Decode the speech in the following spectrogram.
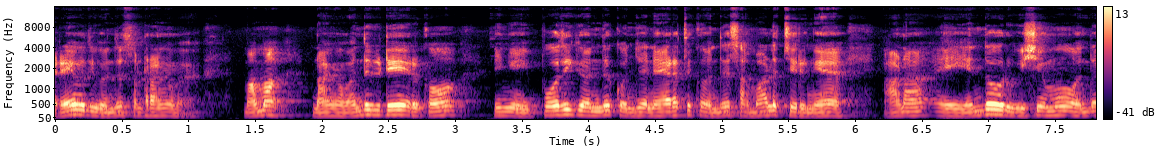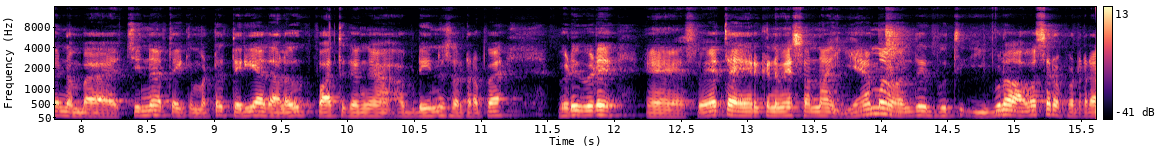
ரேவதி வந்து சொல்கிறாங்க மாமா நாங்கள் வந்துக்கிட்டே இருக்கோம். நீங்கள் இப்போதைக்கு வந்து கொஞ்சம் நேரத்துக்கு வந்து சமாளிச்சிருங்க. ஆனால் எந்த ஒரு விஷயமும் வந்து நம்ம சின்ன அத்தைக்கு மட்டும் தெரியாத அளவுக்கு பார்த்துக்கோங்க அப்படின்னு சொல்கிறப்ப விடு விடு ஸ்வேதா ஏற்கனவே சொன்னால் ஏமா வந்து புத்தி இவ்வளோ அவசரப்படுற?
